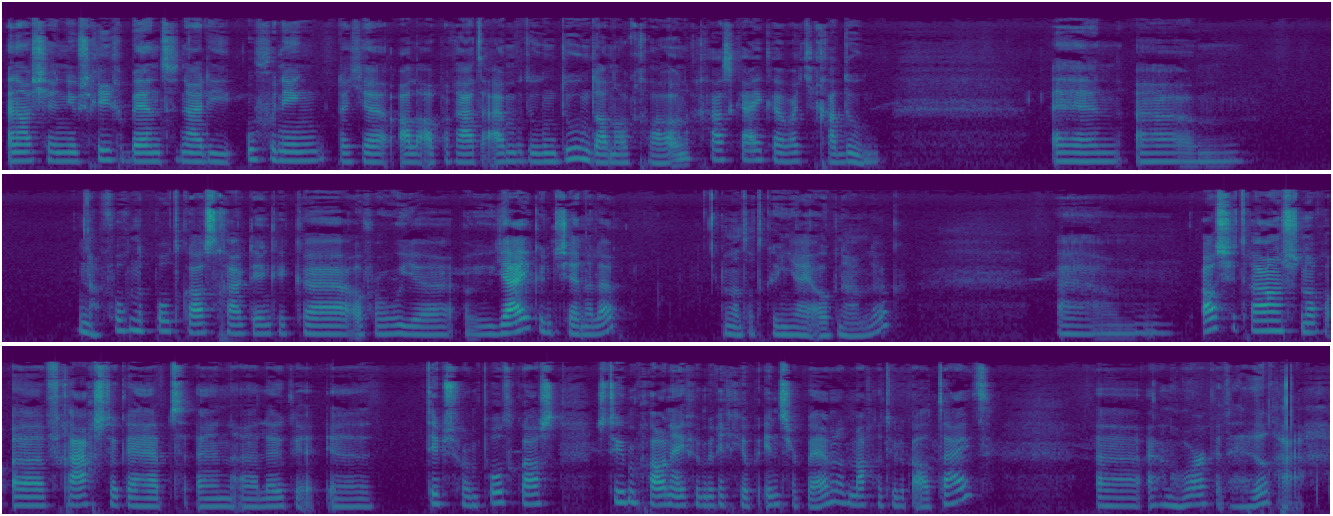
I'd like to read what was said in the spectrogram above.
en als je nieuwsgierig bent naar die oefening, dat je alle apparaten uit moet doen, doe dan ook gewoon. Ga eens kijken wat je gaat doen. En um, nou, volgende podcast ga ik denk ik uh, over hoe, je, hoe jij kunt channelen. Want dat kun jij ook namelijk. Um, als je trouwens nog uh, vraagstukken hebt en uh, leuke uh, tips voor een podcast, stuur me gewoon even een berichtje op Instagram. Dat mag natuurlijk altijd. en dan hoor ik het heel graag.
